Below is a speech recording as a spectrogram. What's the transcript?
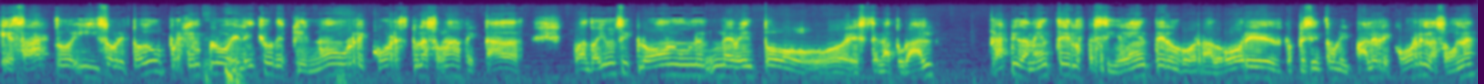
Exacto, y sobre todo, por ejemplo, el hecho de que no recorres tú las zonas afectadas. Cuando hay un ciclón, un, un evento este natural, rápidamente los presidentes, los gobernadores, los presidentes municipales recorren la zona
